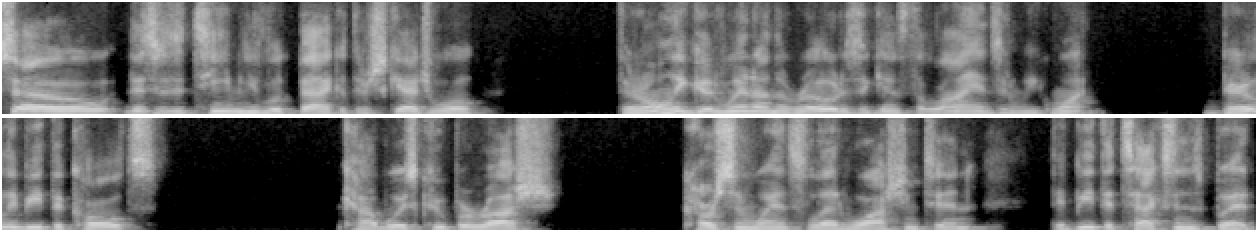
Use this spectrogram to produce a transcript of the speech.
So this is a team you look back at their schedule, their only good win on the road is against the Lions in week one. Barely beat the Colts. Cowboys Cooper Rush, Carson Wentz led Washington. They beat the Texans, but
